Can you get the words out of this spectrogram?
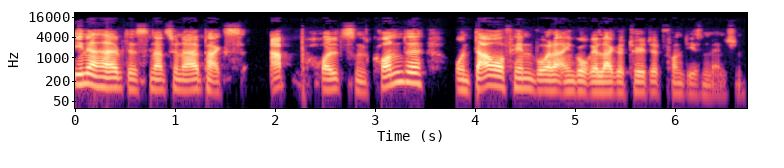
innerhalb des Nationalparks abholzen konnte und daraufhin wurde ein Gorilla getötet von diesen Menschen.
